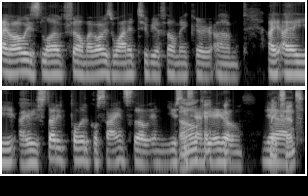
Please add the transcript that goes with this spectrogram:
I've always loved film. I've always wanted to be a filmmaker. Um, I, I I studied political science though in UC oh, San Diego. Yeah. yeah. Makes sense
